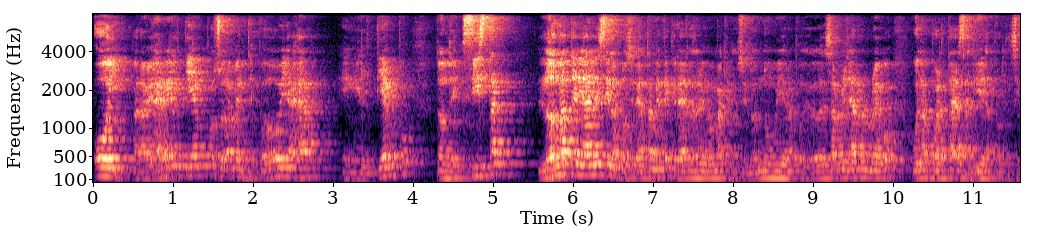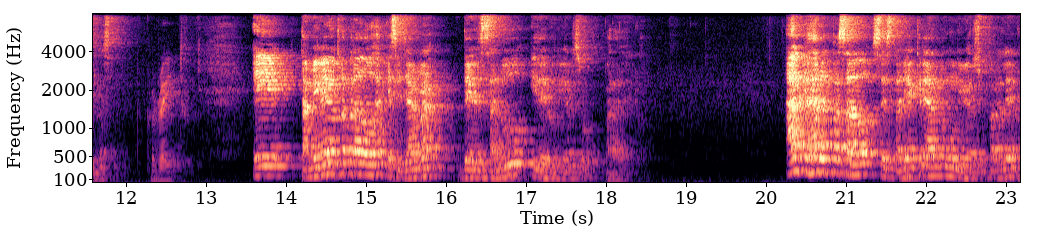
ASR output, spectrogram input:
hoy para viajar en el tiempo, solamente puedo viajar en el tiempo donde existan los materiales y la posibilidad también de crear esa misma máquina, si no, no hubiera podido desarrollar luego una puerta de salida, por decirlo así. Correcto. Eh, también hay otra paradoja que se llama del saludo y del universo paralelo. Al viajar al pasado se estaría creando un universo paralelo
